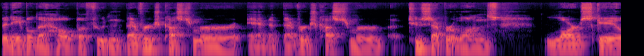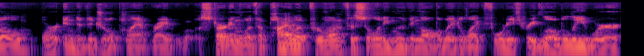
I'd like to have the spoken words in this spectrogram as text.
been able to help a food and beverage customer and a beverage customer, uh, two separate ones, large scale or individual plant, right? Starting with a pilot for one facility, moving all the way to like 43 globally, where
